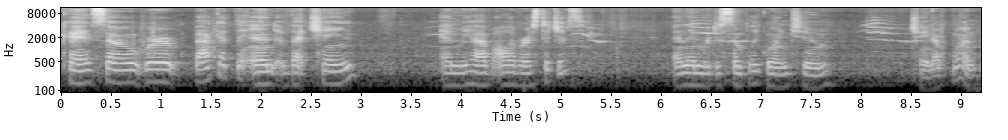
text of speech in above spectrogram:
Okay, so we're back at the end of that chain and we have all of our stitches. And then we're just simply going to chain up one.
